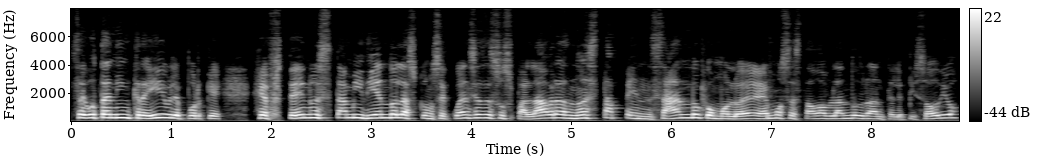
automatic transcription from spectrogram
Es algo tan increíble porque Jefté no está midiendo las consecuencias de sus palabras, no está pensando como lo hemos estado hablando durante el episodio,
